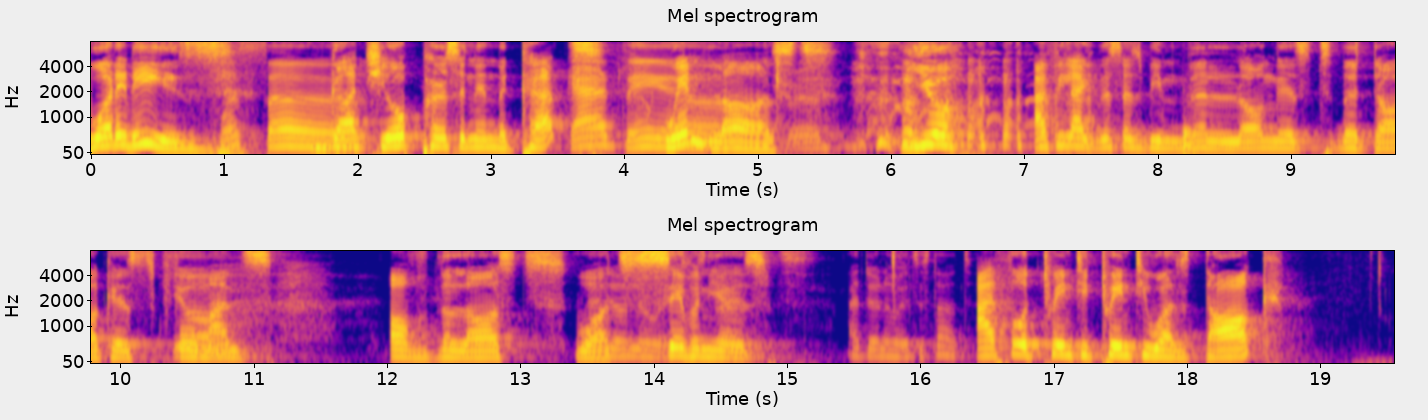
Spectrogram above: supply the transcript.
what it is. What's up? Got your person in the cut. God damn. When last? Yo, I feel like this has been the longest, the darkest four Yo. months of the last I don't know what seven years. start. I don't know where to start. I thought 2020 was dark,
